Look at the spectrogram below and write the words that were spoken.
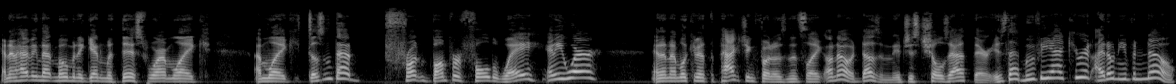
And I'm having that moment again with this, where I'm like, I'm like, doesn't that front bumper fold away anywhere? And then I'm looking at the packaging photos and it's like, oh no, it doesn't. It just chills out there. Is that movie accurate? I don't even know.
